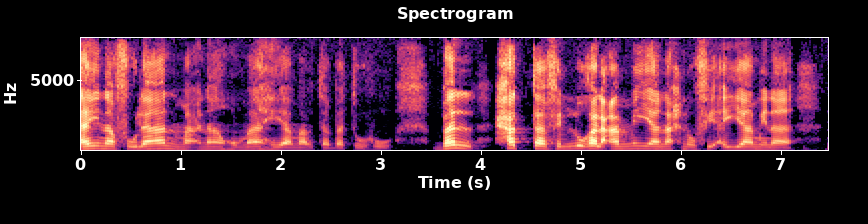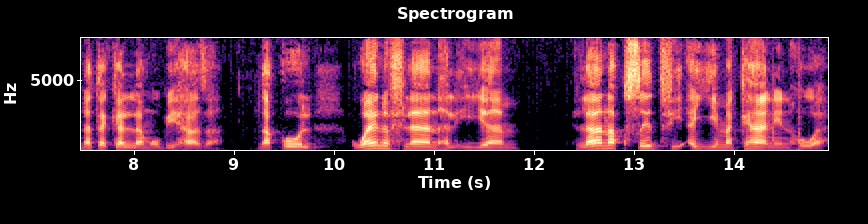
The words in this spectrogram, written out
أين فلان؟ معناه ما هي مرتبته. بل حتى في اللغة العامية نحن في أيامنا نتكلم بهذا. نقول وين فلان هالأيام؟ لا نقصد في أي مكان هو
